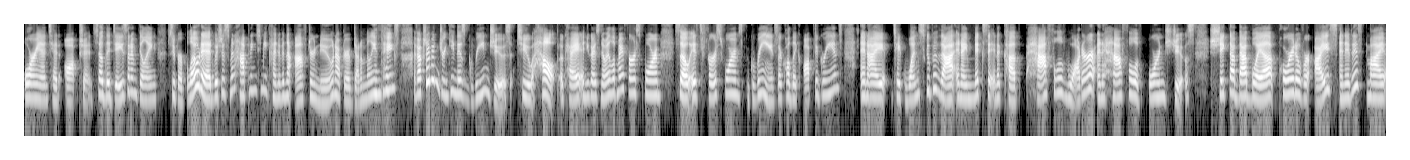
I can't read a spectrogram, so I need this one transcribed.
oriented option. So, the days that I'm feeling super bloated, which has been happening to me kind of in the afternoon after I've done a million things, I've actually been drinking this green juice to help. Okay. And you guys know I love my 1st Phorm. So, it's 1st Phorm's greens. They're called like Opti Greens. And I take one scoop of that and I mix it in a cup half full of water and half full of orange juice. Shake that bad boy up, pour it over ice, and it is my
